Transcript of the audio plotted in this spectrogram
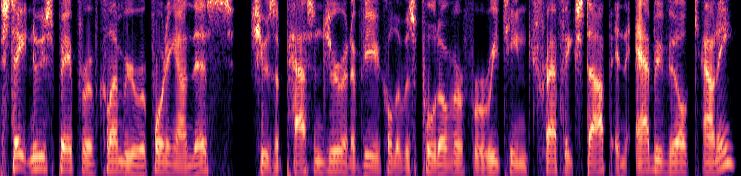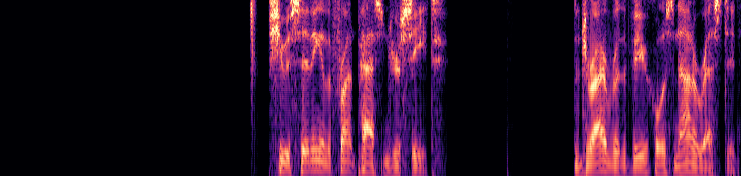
State newspaper of Columbia reporting on this. She was a passenger in a vehicle that was pulled over for a routine traffic stop in Abbeville County. She was sitting in the front passenger seat. The driver of the vehicle was not arrested.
